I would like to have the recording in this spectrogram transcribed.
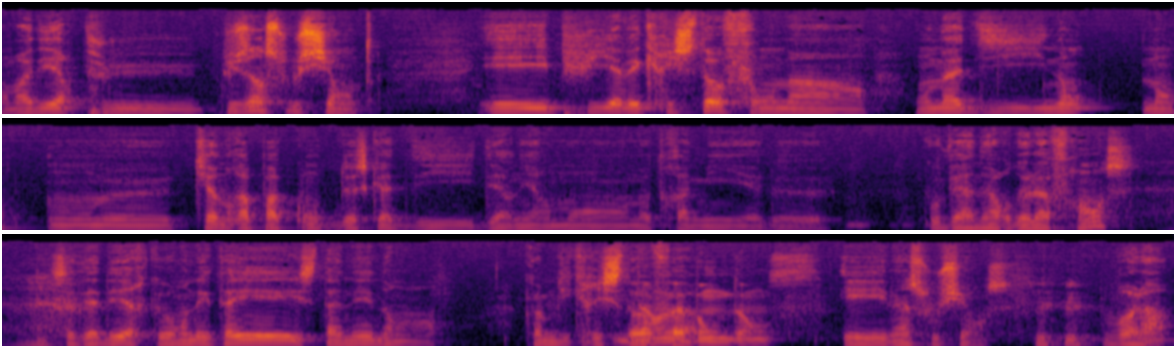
on va dire, plus, plus insouciante. Et puis avec Christophe, on a, on a dit non, non, on ne tiendra pas compte de ce qu'a dit dernièrement notre ami le gouverneur de la France. C'est-à-dire qu'on était cette année dans, comme dit Christophe, Dans l'abondance. et l'insouciance. voilà.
